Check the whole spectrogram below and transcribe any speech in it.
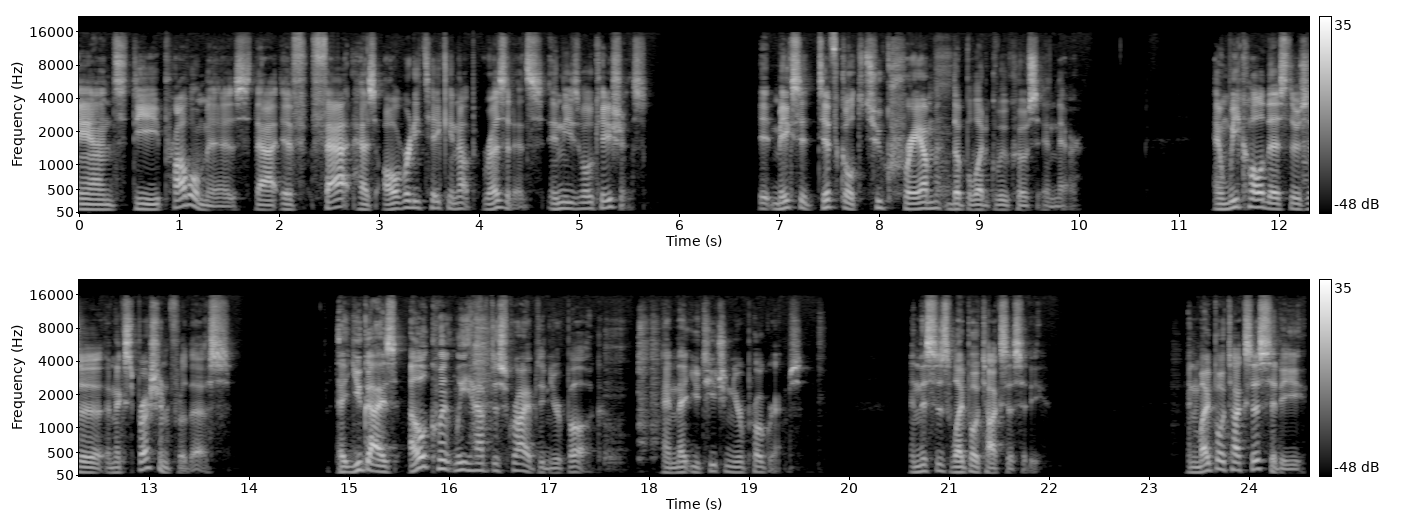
And the problem is that if fat has already taken up residence in these locations, it makes it difficult to cram the blood glucose in there. And we call this, there's a, an expression for this that you guys eloquently have described in your book and that you teach in your programs. And this is lipotoxicity. And lipotoxicity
